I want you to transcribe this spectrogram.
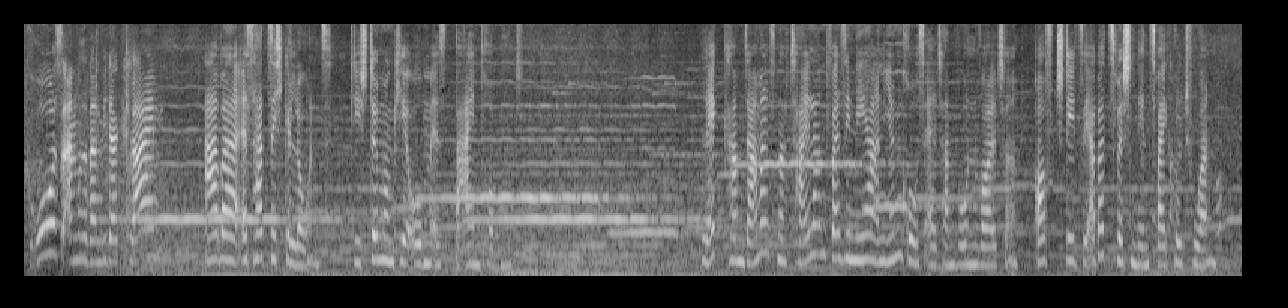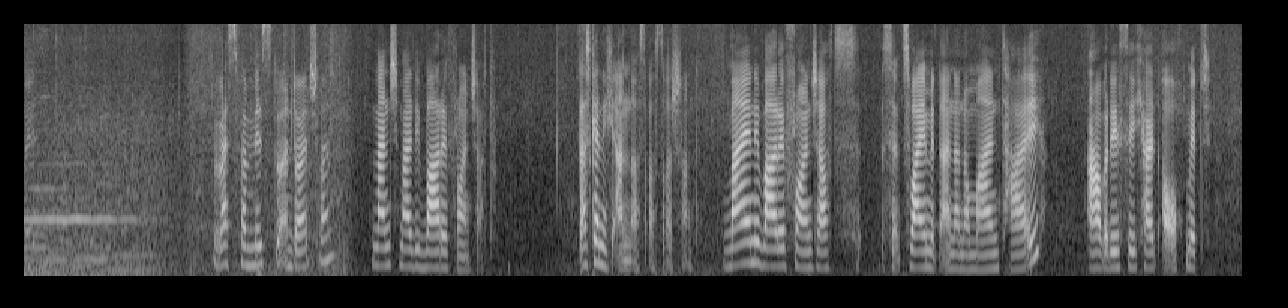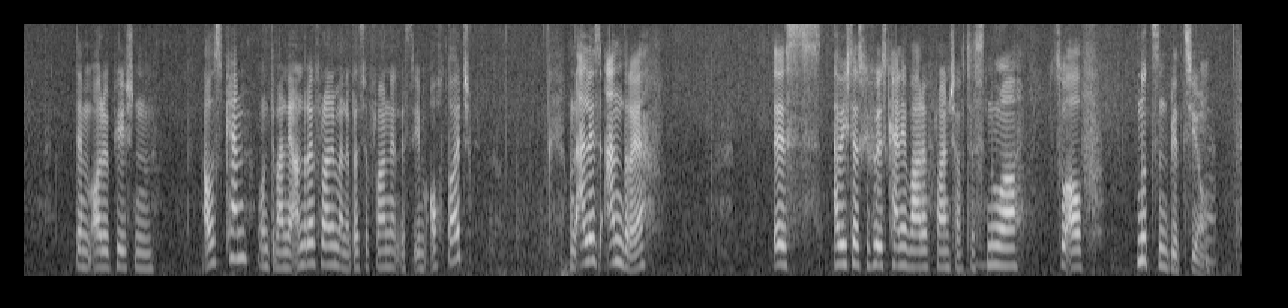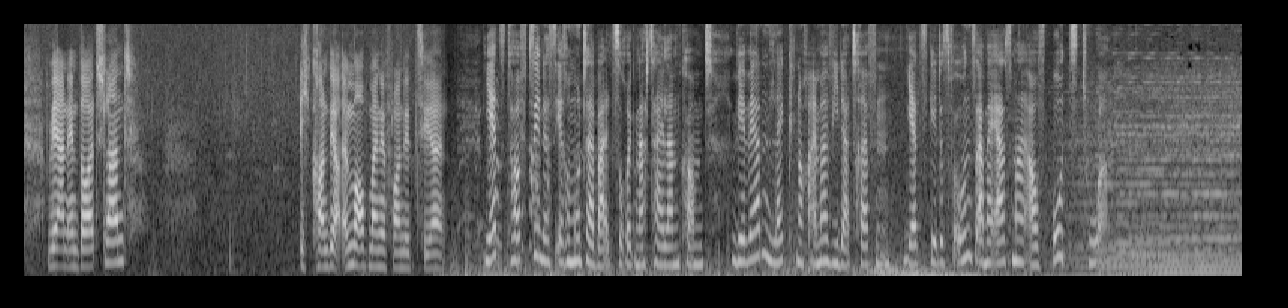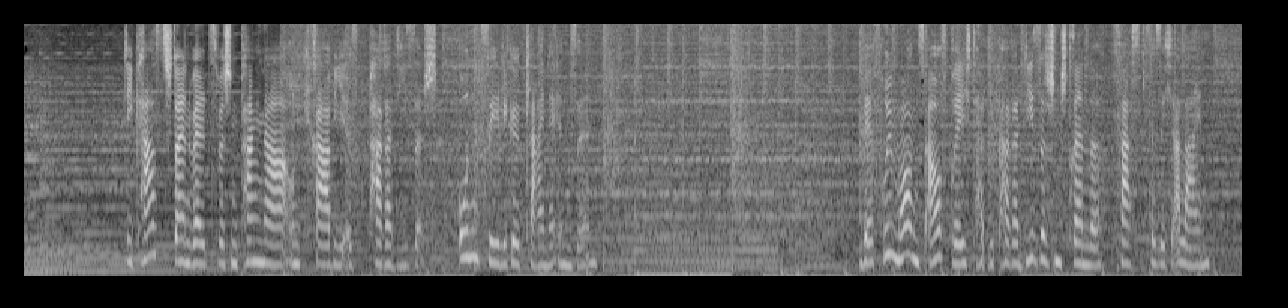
groß, andere dann wieder klein. Aber es hat sich gelohnt. Die Stimmung hier oben ist beeindruckend. Lek kam damals nach Thailand, weil sie näher an ihren Großeltern wohnen wollte. Oft steht sie aber zwischen den zwei Kulturen. Was vermisst du an Deutschland? Manchmal die wahre Freundschaft. Das kenne ich anders aus Deutschland. Meine wahre Freundschaft sind zwei mit einer normalen Thai, aber die sich halt auch mit dem europäischen auskennen. Und meine andere Freundin, meine beste Freundin, ist eben auch deutsch. Und alles andere ist, habe ich das Gefühl, ist keine wahre Freundschaft. Das ist nur so auf Nutzenbeziehung. Ja. Während in Deutschland, ich konnte ja immer auf meine Freunde zählen. Jetzt hofft sie, dass ihre Mutter bald zurück nach Thailand kommt. Wir werden Leck noch einmal wieder treffen. Jetzt geht es für uns aber erstmal auf Bootstour. Die Karststeinwelt zwischen Phang Nga und Krabi ist paradiesisch. Unzählige kleine Inseln. Wer früh morgens aufbricht, hat die paradiesischen Strände fast für sich allein.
